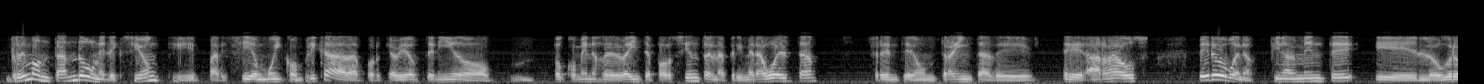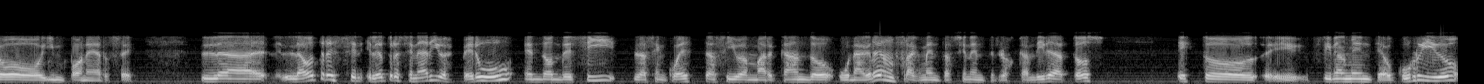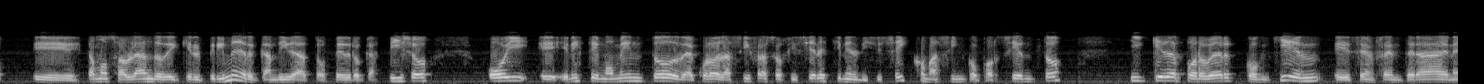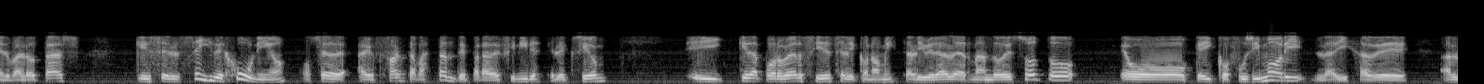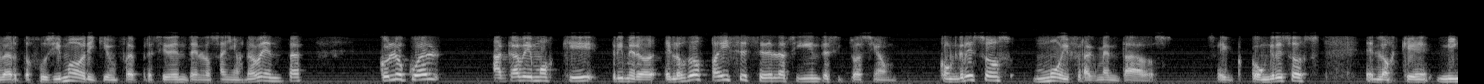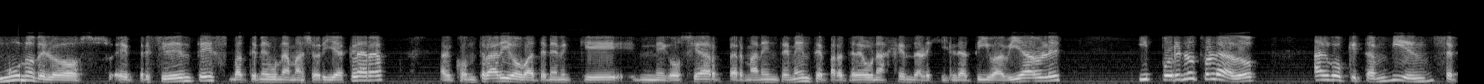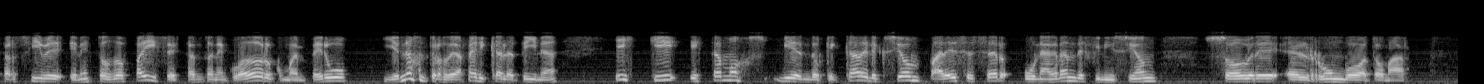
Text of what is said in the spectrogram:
remontando una elección que parecía muy complicada porque había obtenido poco menos del 20% en la primera vuelta frente a un 30% de eh, Arraus, pero bueno, finalmente eh, logró imponerse. La, la otra, el otro escenario es Perú, en donde sí las encuestas iban marcando una gran fragmentación entre los candidatos. Esto eh, finalmente ha ocurrido eh, estamos hablando de que el primer candidato, Pedro Castillo, hoy eh, en este momento, de acuerdo a las cifras oficiales, tiene el 16,5% y queda por ver con quién eh, se enfrentará en el balotaje, que es el 6 de junio, o sea, falta bastante para definir esta elección, y queda por ver si es el economista liberal Hernando de Soto o Keiko Fujimori, la hija de Alberto Fujimori, quien fue presidente en los años 90, con lo cual acá vemos que, primero, en los dos países se da la siguiente situación, congresos muy fragmentados, congresos en los que ninguno de los eh, presidentes va a tener una mayoría clara, al contrario, va a tener que negociar permanentemente para tener una agenda legislativa viable, y por el otro lado, algo que también se percibe en estos dos países, tanto en Ecuador como en Perú y en otros de América Latina, es que estamos viendo que cada elección parece ser una gran definición sobre el rumbo a tomar.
